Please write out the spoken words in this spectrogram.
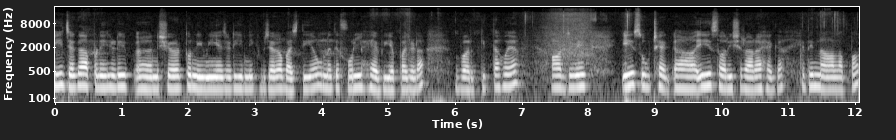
ਹੀ ਜਗ੍ਹਾ ਆਪਣੇ ਜਿਹੜੀ ਸ਼ਰਟ ਤੋਂ ਨੀਵੀਂ ਹੈ, ਜਿਹੜੀ ਇੰਨੀ ਕੁ ਜਗ੍ਹਾ ਬਚਦੀ ਹੈ ਉਹਨਾਂ ਤੇ ਫੁੱਲ ਹੈਵੀ ਆਪਾਂ ਜਿਹੜਾ ਵਰਕ ਕੀਤਾ ਹੋਇਆ। ਔਰ ਜਿਵੇਂ ਇਹ ਸੂਟ ਹੈ ਇਹ ਸੌਰੀ ਸ਼ਰਾਰਾ ਹੈਗਾ, ਇਹਦੇ ਨਾਲ ਆਪਾਂ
